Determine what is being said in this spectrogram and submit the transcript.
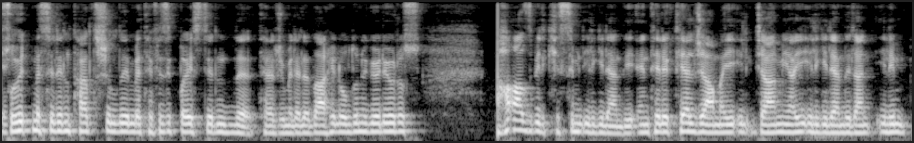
soyut meselelerin tartışıldığı metafizik bahislerin de tercümelere dahil olduğunu görüyoruz. Daha az bir kesimin ilgilendiği, entelektüel camiayı, camiayı ilgilendiren ilim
